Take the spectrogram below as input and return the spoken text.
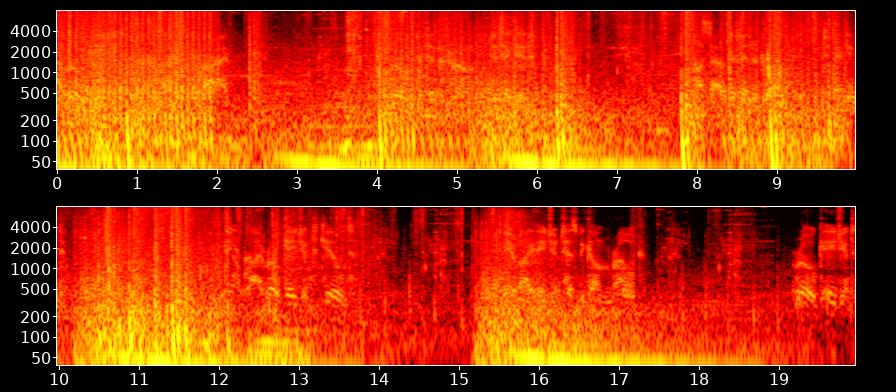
A rogue agent neutralized nearby. Rogue defender drone detected. Hostile defender drone detected. Nearby rogue agent killed. Nearby agent has become rogue. Rogue agent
